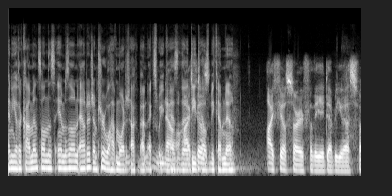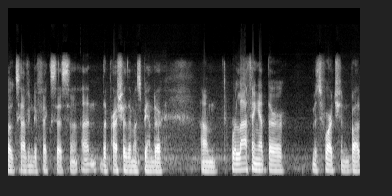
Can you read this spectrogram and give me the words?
Any other comments on this Amazon outage? I'm sure we'll have more to talk about next week No, as the I feel- details become known. I feel sorry for the AWS folks having to fix this and, and the pressure they must be under. Um, we're laughing at their misfortune, but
